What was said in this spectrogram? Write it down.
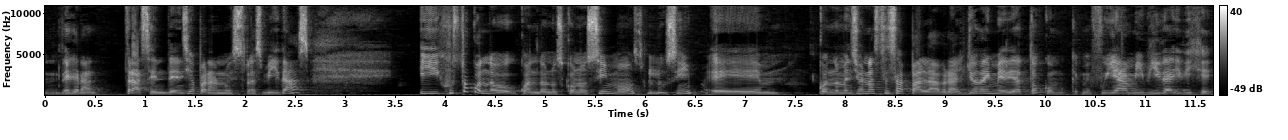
de gran trascendencia para nuestras vidas. Y justo cuando, cuando nos conocimos, Lucy, eh, cuando mencionaste esa palabra, yo de inmediato como que me fui a mi vida y dije,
